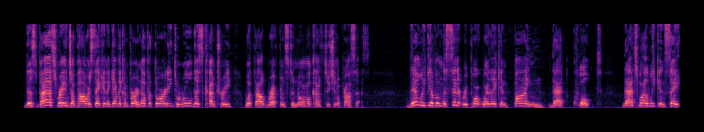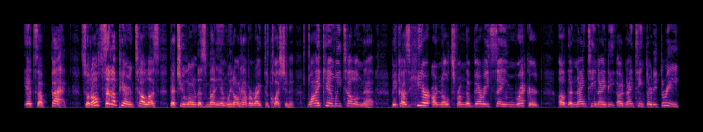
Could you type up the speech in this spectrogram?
This vast range of powers taken together confer enough authority to rule this country without reference to normal constitutional process. Then we give them the Senate report where they can find that quote. That's why we can say it's a fact. So don't sit up here and tell us that you loaned us money and we don't have a right to question it. Why can't we tell them that? Because here are notes from the very same record of the 1990, uh, 1933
